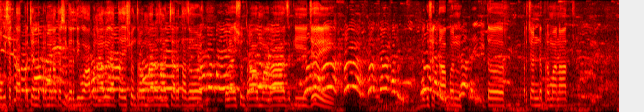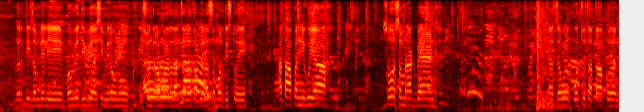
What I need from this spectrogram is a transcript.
बघू शकता प्रचंड प्रमाणात अशी गर्दी व आपण आलोय आता यशवंतराव महाराजांच्या रथाजवळ. बोला यशवंतराव महाराज की जय. बघू शकता आपण इथं प्रचंड प्रमाणात गर्दी जमलेली आहे. भव्य दिव्य अशी मिरवणूक यशवंतराव महाराजांचा रथ आपल्याला समोर दिसतोय. आता आपण निघूया सोर सम्राट बँड. च्या जवळ पोचूच आता आपण.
